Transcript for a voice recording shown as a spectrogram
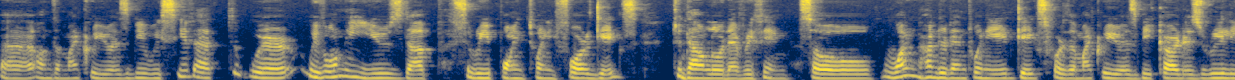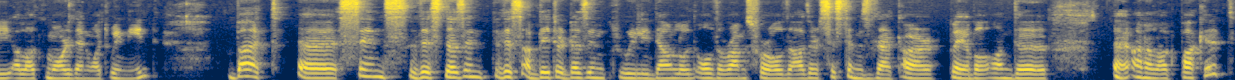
uh, on the micro USB, we see that we're, we've only used up 3.24 gigs to download everything. So 128 gigs for the micro USB card is really a lot more than what we need. But uh, since this doesn't, this updater doesn't really download all the ROMs for all the other systems that are playable on the uh, Analogue Pocket,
